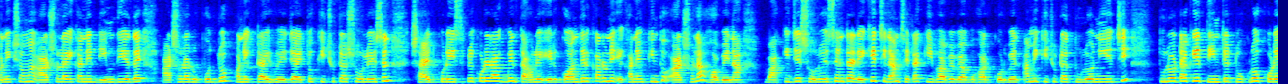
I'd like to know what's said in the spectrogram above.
অনেক সময় আরশোলা এখানে ডিম দিয়ে দেয়, আরশোলার উপদ্রব অনেকটাই হয়ে যায়। তো কিছুটা সলিউশন সাইড করে স্প্রে করে রাখবেন, তাহলে এর গন্ধের কারণে এখানেও কিন্তু আরশোলা হবে না। বাকি যে সলিউশনটা রেখেছিলাম, সেটা কীভাবে ব্যবহার করবেন, আমি কিছুটা তুলো নিয়েছি। তুলোটাকে তিনটে টুকরো করে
